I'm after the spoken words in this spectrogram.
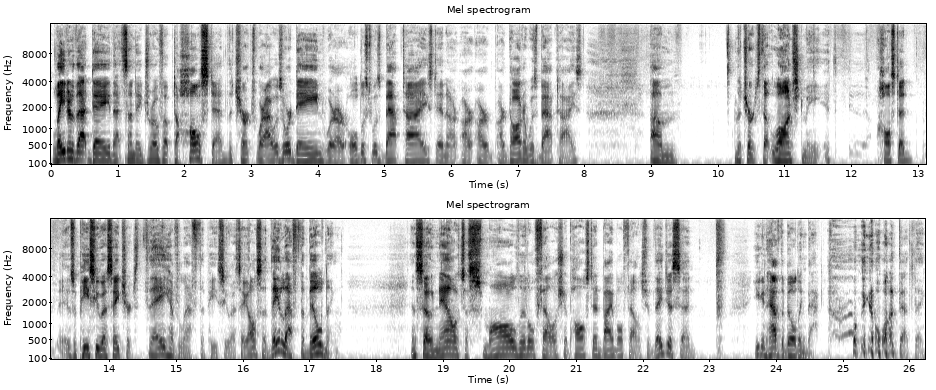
Later that day, that Sunday, drove up to Halstead, the church where I was ordained, where our oldest was baptized and our, our, our, our daughter was baptized. Um, the church that launched me, it, Halstead is a PCUSA church. They have left the PCUSA also. They left the building. And so now it's a small little fellowship, Halstead Bible Fellowship. They just said, you can have the building back. we don't want that thing.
